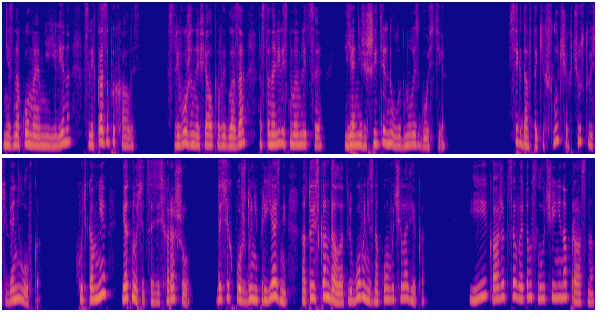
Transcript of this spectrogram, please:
Незнакомая мне Елена слегка запыхалась. Встревоженные фиалковые глаза остановились на моем лице, я нерешительно улыбнулась гостье. Всегда в таких случаях чувствую себя неловко. Хоть ко мне и относятся здесь хорошо. До сих пор жду неприязни, а то и скандала от любого незнакомого человека. И, кажется, в этом случае не напрасно.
